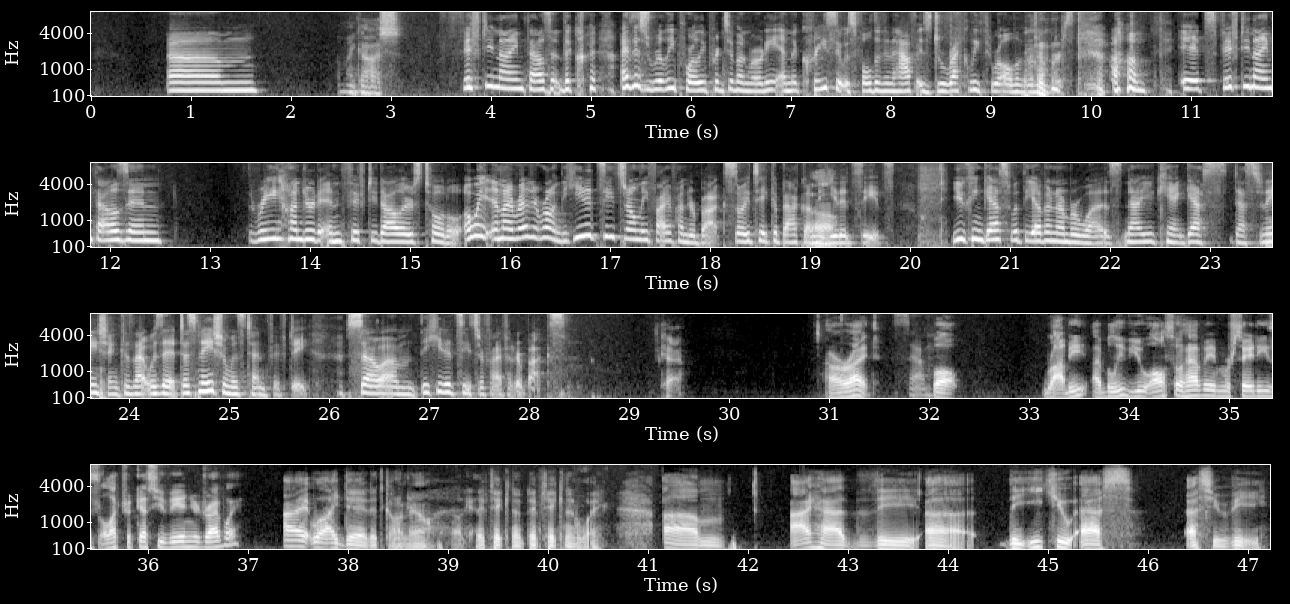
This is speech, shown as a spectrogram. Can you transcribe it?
um, oh my gosh, fifty nine thousand. The I have this really poorly printed Monroney, and the crease it was folded in half is directly through all of the numbers. um, it's fifty nine thousand three hundred and fifty dollars total. Oh wait, and I read it wrong. The heated seats are only five hundred bucks, so I take it back on the Oh. heated seats. You can guess what the other number was. Now you can't guess destination because that was it. Destination was ten fifty. So um, the heated seats are five hundred bucks. Okay. All right. So Well, Robbie, I believe you also have a Mercedes electric SUV in your driveway. I well, I did. It's gone now. Okay. They've taken it. They've taken it away. Um, I had the uh, the EQS SUV.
